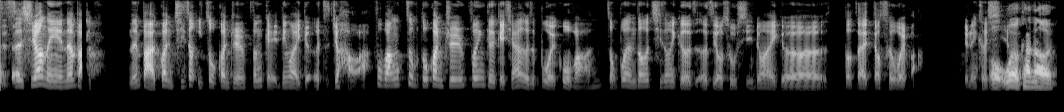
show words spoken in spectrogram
只是希望能也能把能把冠其中一座冠军分给另外一个儿子就好啊。富邦这么多冠军，分一个给其他儿子不为过吧？总不能都其中一个儿子儿子有出息，另外一个都在吊车尾吧？有点可惜、啊。我我有看到，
